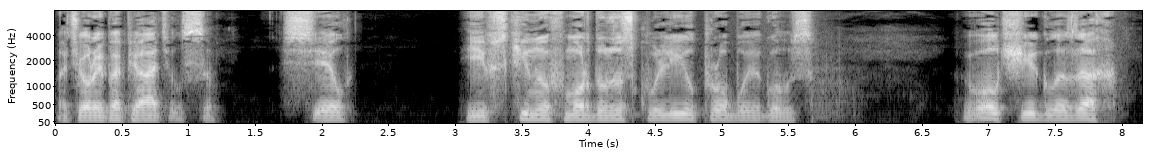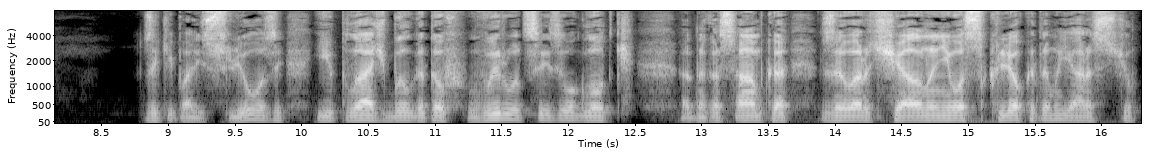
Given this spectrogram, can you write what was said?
Матерый попятился — сел и, вскинув морду, заскулил, пробуя голос. В волчьих глазах закипали слезы, и плач был готов вырваться из его глотки, однако самка заворчала на него с клёкотом и яростью,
